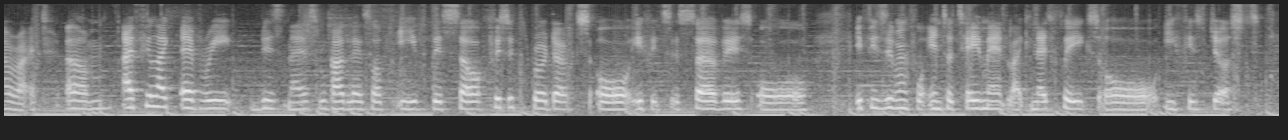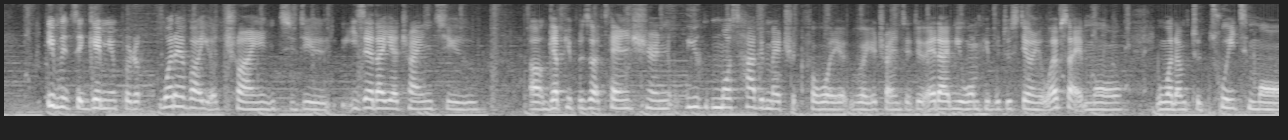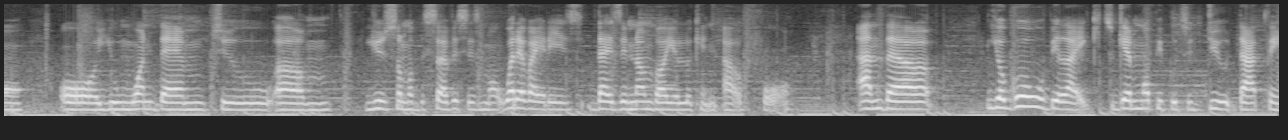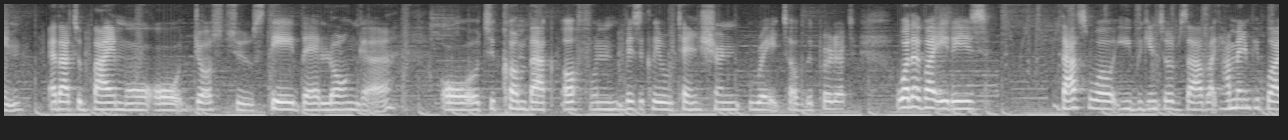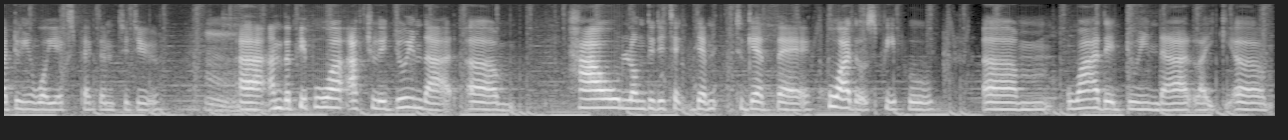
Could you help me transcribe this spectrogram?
All right. Um, I feel like every business, regardless of if they sell physical products or if it's a service or if it's even for entertainment like Netflix or if it's just if it's a gaming product, whatever you're trying to do, is either you're trying to uh, get people's attention, you must have a metric for what you're, what you're trying to do. Either you want people to stay on your website more, you want them to tweet more, or you want them to um, use some of the services more. Whatever it is, there is a number you're looking out for, and uh, your goal will be like to get more people to do that thing, either to buy more or just to stay there longer or to come back often basically retention rate of the product whatever it is, that's what you begin to observe like how many people are doing what you expect them to do. Mm. Uh, and the people who are actually doing that, um, how long did it take them to get there? Who are those people? Um, why are they doing that? Like, um,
